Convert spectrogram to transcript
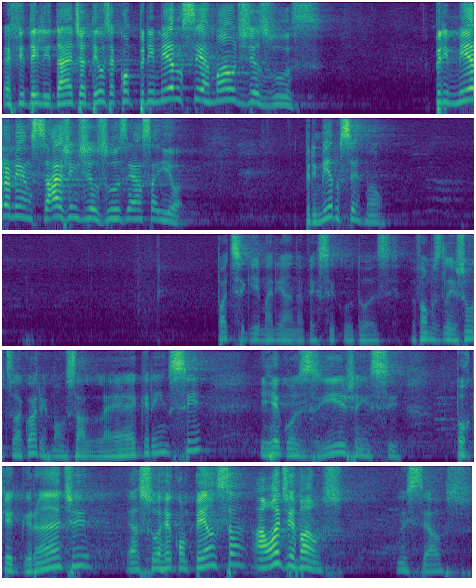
É fidelidade a Deus? É o primeiro sermão de Jesus. Primeira mensagem de Jesus é essa aí, ó. Primeiro sermão. Pode seguir, Mariana, versículo 12. Vamos ler juntos agora, irmãos. Alegrem-se e regozijem-se, porque grande é a sua recompensa. Aonde, irmãos? Nos céus.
